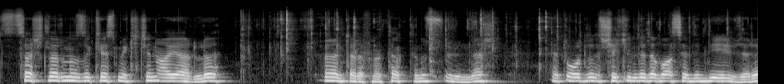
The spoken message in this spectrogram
saçlarınızı kesmek için ayarlı ön tarafına taktığınız ürünler. Evet orada da şekilde de bahsedildiği üzere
